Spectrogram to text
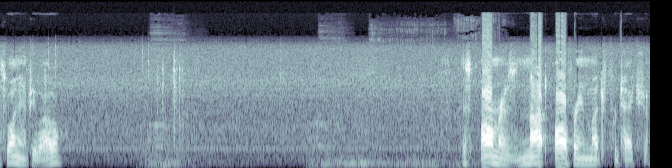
That's one empty bottle. This armor is not offering much protection.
